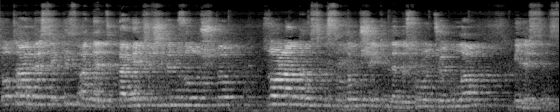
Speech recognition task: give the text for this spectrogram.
Totalde 8 adet gamet çeşidimiz oluştu. Zorlandığınız kısımda bu şekilde de sonucu bulabilirsiniz.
